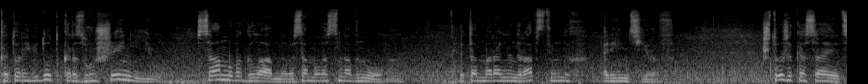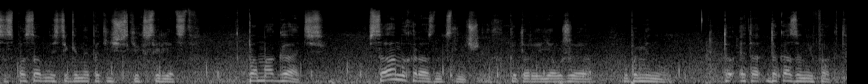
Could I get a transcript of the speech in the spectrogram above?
которые ведут к разрушению самого главного, самого основного. Это морально-нравственных ориентиров. Что же касается способности гомеопатических средств помогать в самых разных случаях, которые я уже упомянул, то это доказанный факт.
